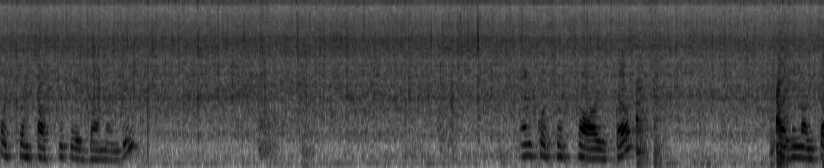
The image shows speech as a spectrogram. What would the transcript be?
కొంచెం పసుపు వేద్దామండి. అండ్ కొంచెం సాల్ట్ తగినంత.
